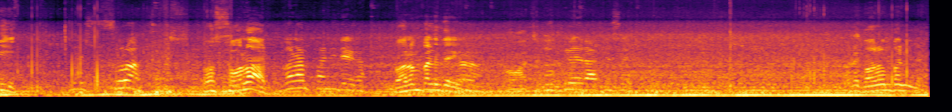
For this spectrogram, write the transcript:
কি? সোলার। ও সোলার? গরম পানি দেগা গরম পানি দেগা হ্যাঁ। ও আচ্ছা, আচ্ছা। রাখে সে। গরম পানি দেয়।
